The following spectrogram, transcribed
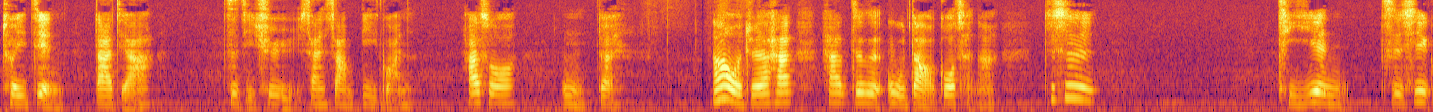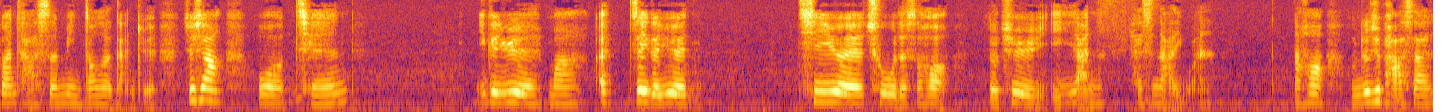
推荐大家自己去山上闭关。他说，嗯，对。然后我觉得他他这个悟道过程啊，就是体验。仔细观察生命中的感觉，就像我前一个月吗？哎，这个月七月初的时候有去宜兰还是哪里玩，然后我们就去爬山。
